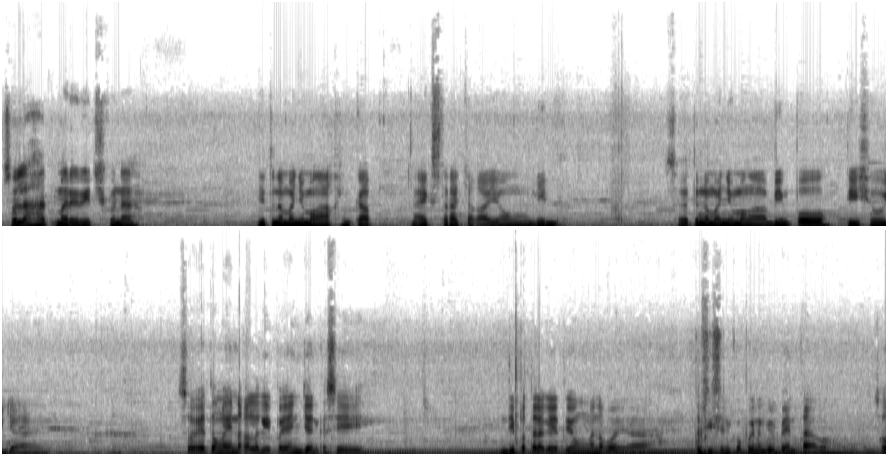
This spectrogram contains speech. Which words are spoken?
So lahat marireach ko na Dito naman yung mga aking cup na extra tsaka yung lid. So ito naman yung mga bimpo, tissue dyan. So ito ngayon nakalagay pa yan dyan kasi hindi pa talaga ito yung ano ko eh, ah, position ko pag nagbebenta ako. So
